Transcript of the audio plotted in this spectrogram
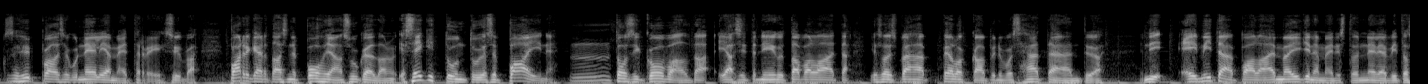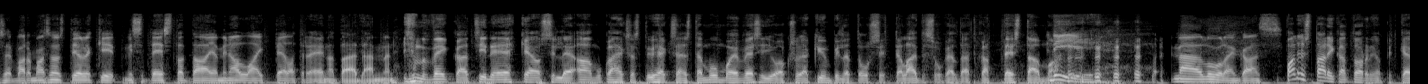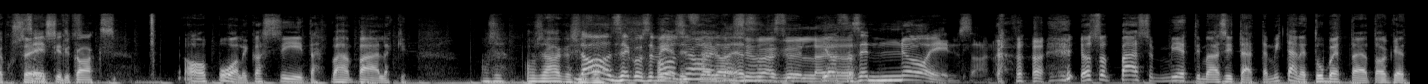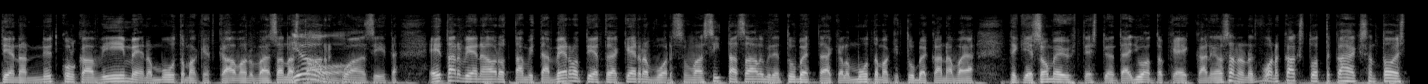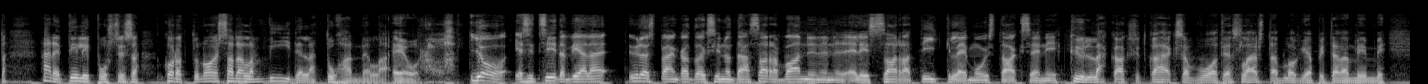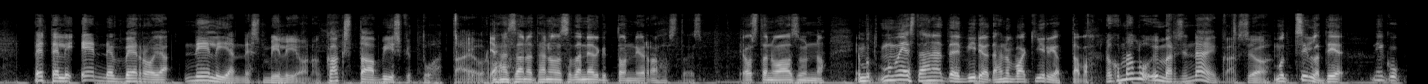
Kun se hyppy olisi joku neljä metriä syvä. Pari kertaa sinne pohjaan sukeltanut. Ja sekin tuntuu jo se paine mm. tosi kovalta. Ja sitten niinku tavallaan, että jos olisi vähän pelokkaampi, niin voisi hätääntyä. Niin ei mitään palaa, en mä ikinä menisi tuon neljä vitosen varmaan. Se on sitten jollekin, missä testataan ja minä laitteella treenataan ja tämmönen. Ja mä veikkaan, että siinä ei ehkä ole silleen aamu kahdeksasta yhdeksään sitä mummojen vesijuoksua ja kympillä tuu sitten laitesukelta, että kat testaamaan. Niin, mä luulen kanssa. Paljon Stadikan torni on pitkä, joku 70. 72. Joo, puolikas siitä, vähän päällekin. On se, on se aika syvä. No on se, kun sä mietit se sitä, aika no, jos- syvä jos- kyllä, Jos sä sen noin sanot. Jos oot päässyt miettimään sitä, että mitä ne tubettajat oikein tienaa, niin nyt kuulkaa viimein on muutama, ketkä on avannut vähän sanasta Joo. arkkuaan siitä. Ei tarvi enää odottaa mitään verotietoja kerran vuodessa, vaan Sita Salminen tubettaja, kello on muutamakin tubekanava ja tekee someyhteistyön tai juontokeikkaa, niin on sanonut, että vuonna 2018 hänen tilipussinsa korottu noin 105 000 eurolla. Joo, ja sitten siitä vielä ylöspäin katsoiksi, siinä on tää Sara Vanninen, eli Sara Tikle muistaakseni. Kyllä, 28-vuotias lifestyle-blogia pitävä Mimmi peteli ennen veroja neljännes miljoonan, 250 000 euroa. Ja hän sanoi, että hän on 140 tonnia rahastoissa ja ostanut asunnon. Ja mut mun mielestä hän tee videoita, hän on vaan kirjoittava. No kun mä lu- ymmärsin näin kanssa, joo. Mut sillä tie, niinku,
